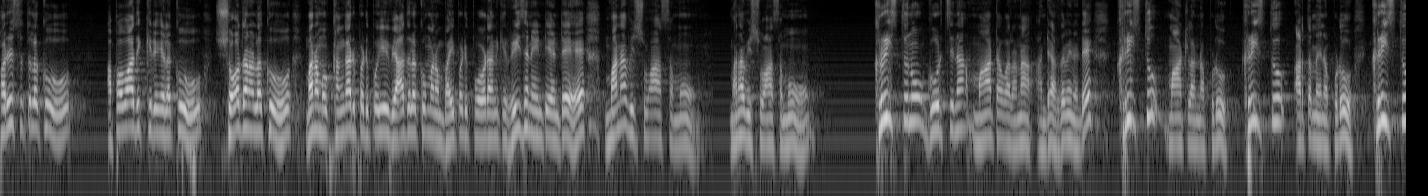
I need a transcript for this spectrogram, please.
పరిస్థితులకు అపవాది క్రియలకు శోధనలకు మనము కంగారు పడిపోయి వ్యాధులకు మనం భయపడిపోవడానికి రీజన్ ఏంటి అంటే మన విశ్వాసము మన విశ్వాసము క్రీస్తును గూర్చిన మాట వలన. అంటే అర్థమేంటంటే క్రీస్తు మాట్లాడినప్పుడు క్రీస్తు అర్థమైనప్పుడు క్రీస్తు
